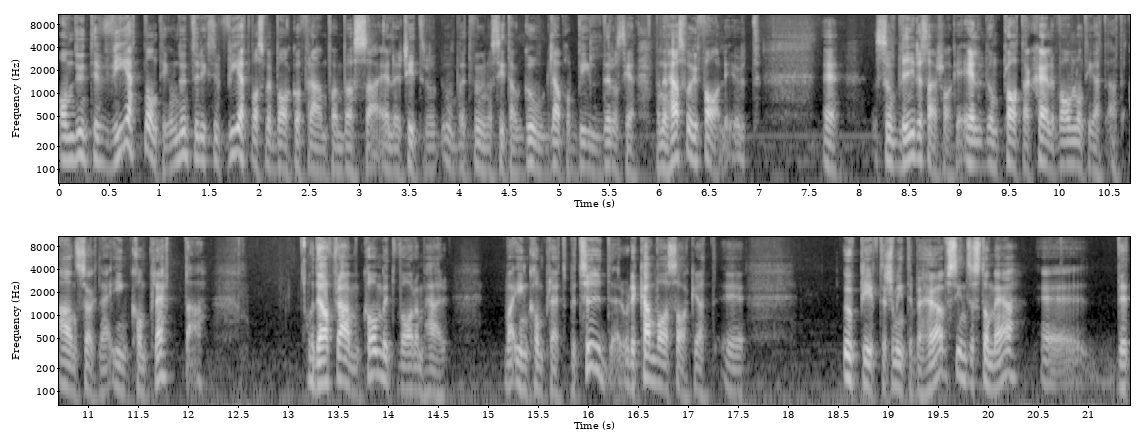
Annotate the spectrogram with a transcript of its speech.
om du inte vet någonting, om du inte riktigt vet vad som är bak och fram på en bössa eller sitter och, är tvungen att sitta och googla på bilder och se, men den här såg ju farlig ut. Eh, så blir det så här saker. Eller de pratar själva om någonting, att, att ansökningarna är inkompletta. Och det har framkommit vad de här, vad inkomplett betyder. Och det kan vara saker att eh, uppgifter som inte behövs inte står med. Eh, det,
